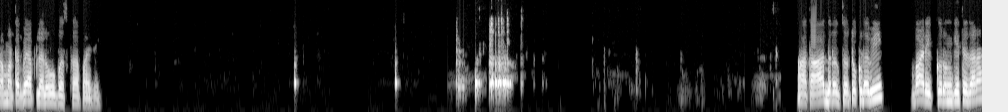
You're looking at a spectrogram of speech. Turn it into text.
टमाटा बी आपल्याला उभंच पाहिजे. आता अद्रकचं तुकडं बी बारीक करून घेते जरा.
